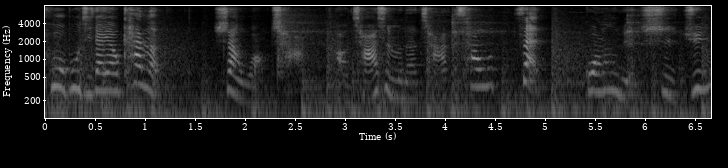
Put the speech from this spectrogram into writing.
迫不及待要看了，上网查，好查什么呢？查超赞。光源氏君，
